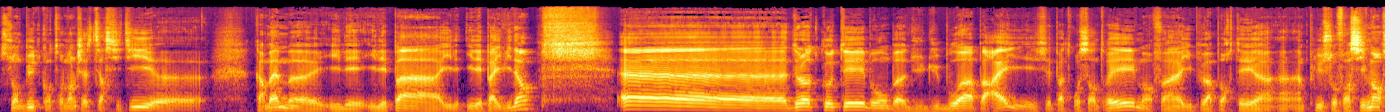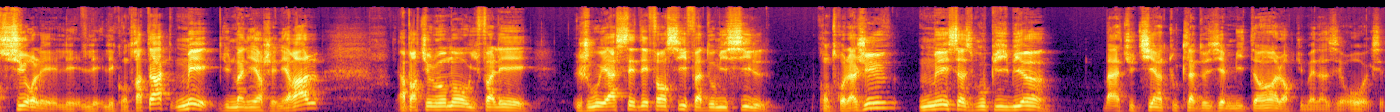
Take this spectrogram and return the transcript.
Son but contre Manchester City, euh, quand même, euh, il est, il est pas, il, est pas évident. de l'autre côté, bon, bah, du, du bois, pareil, c'est pas trop centré, mais enfin, il peut apporter un, plus offensivement sur les, les, les contre-attaques. Mais d'une manière générale, à partir du moment où il fallait jouer assez défensif à domicile contre la Juve, mais ça se goupille bien, bah tu tiens toute la deuxième mi-temps alors que tu mènes à zéro, etc.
